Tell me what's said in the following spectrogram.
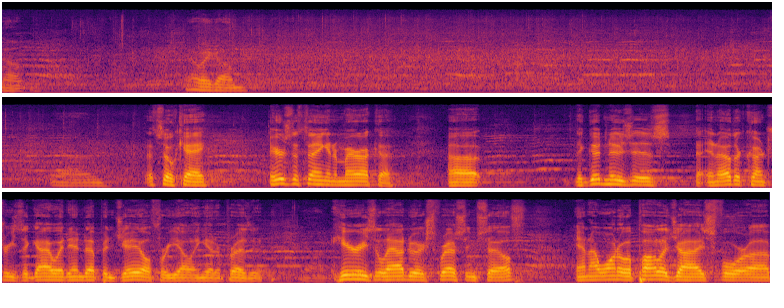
no. There we go. Yeah. That's okay. Here's the thing in America. Uh, the good news is, in other countries, the guy would end up in jail for yelling at a president. Here, he's allowed to express himself, and I want to apologize for. Uh,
